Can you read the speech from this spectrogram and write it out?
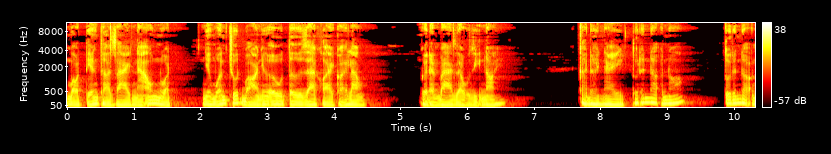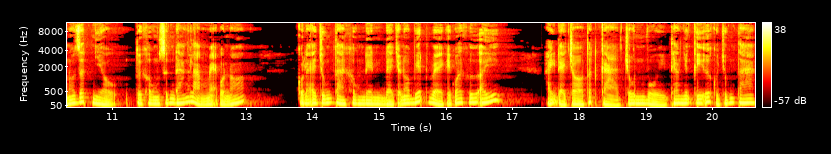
Một tiếng thở dài não nuột như muốn chút bỏ những ưu tư ra khỏi cõi lòng. Người đàn bà giàu dị nói, Cả đời này tôi đã nợ nó. Tôi đã nợ nó rất nhiều. Tôi không xứng đáng làm mẹ của nó. Có lẽ chúng ta không nên để cho nó biết về cái quá khứ ấy. Hãy để cho tất cả chôn vùi theo những ký ức của chúng ta.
